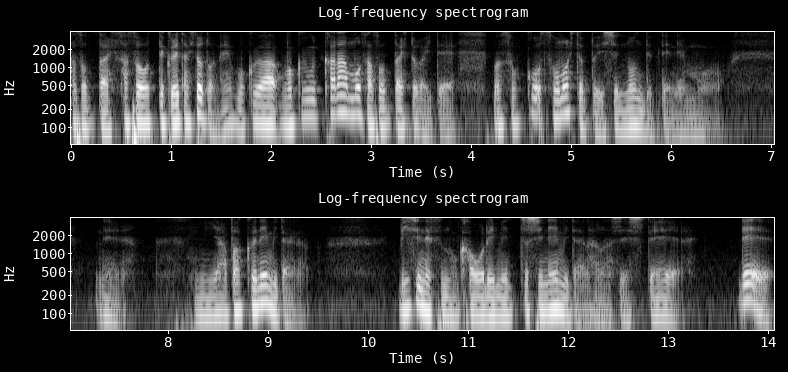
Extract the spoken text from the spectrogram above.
誘った誘ってくれた人とね僕が僕からも誘った人がいて、まあ、そこその人と一緒に飲んでてねもうねやばくね？みたいな。ビジネスの香りめっちゃしね？みたいな話してで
